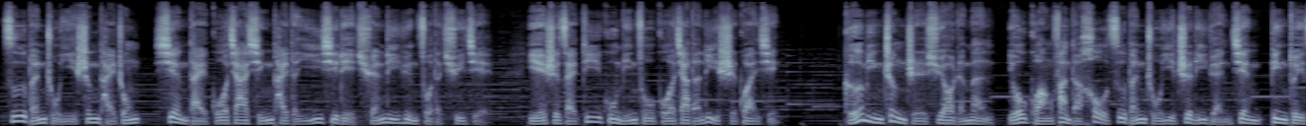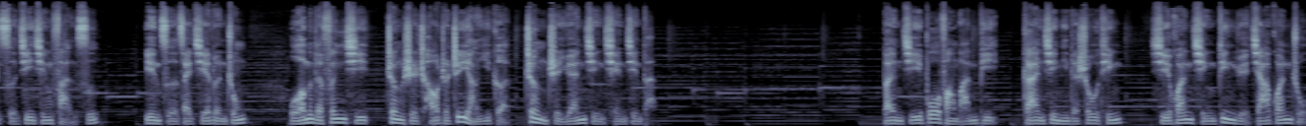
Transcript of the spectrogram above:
资本主义生态中现代国家形态的一系列权力运作的曲解。也是在低估民族国家的历史惯性。革命政治需要人们有广泛的后资本主义治理远见，并对此进行反思。因此，在结论中，我们的分析正是朝着这样一个政治远景前进的。本集播放完毕，感谢您的收听，喜欢请订阅加关注，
